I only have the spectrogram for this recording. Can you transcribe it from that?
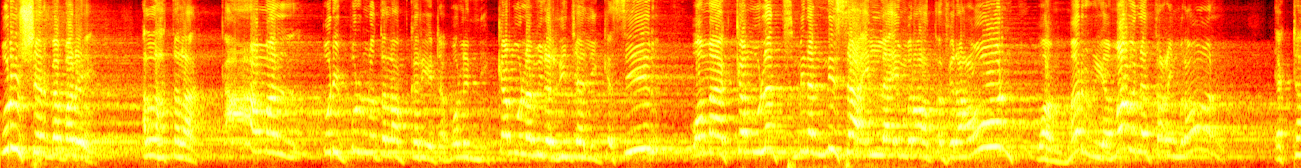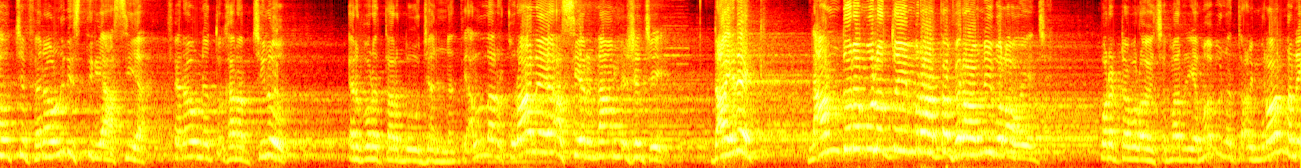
পুরুষের ব্যাপারে আল্লাহ তালা কামাল পরিপূর্ণতা লাভকারী এটা বলেননি। কামুল আমিনার রিজালি কাসির ওমা কামুলাত মিনান নিসা ইল্লা ইমরাত ফিরাউন ওয়া মারইয়াম ইবনাত ইমরান একটা হচ্ছে ফেরাউনের স্ত্রী আসিয়া, ফেরাউন এত খারাপ ছিল, এরপরে তার বউ জান্নাতি। আল্লাহর কোরআনে আসিয়ার নাম এসেছে। ডাইরেক্ট নাম ধরে মূলত ইমরাত ফেরাউনই বলা হয়েছে। পরেরটা বলা হয়েছে মারিয়াম ইবনাত ইমরান মানে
